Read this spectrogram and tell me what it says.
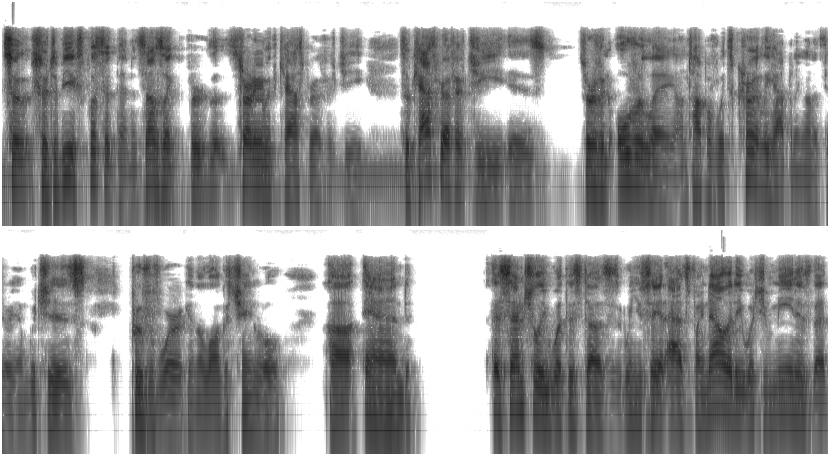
So, so to be explicit, then it sounds like for starting with Casper FFG. So Casper FFG is sort of an overlay on top of what's currently happening on Ethereum, which is proof of work and the longest chain rule. Uh, and essentially, what this does is when you say it adds finality, what you mean is that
